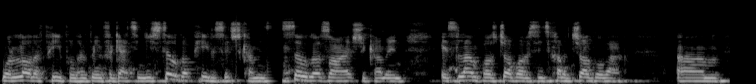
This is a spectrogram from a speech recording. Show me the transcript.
what a lot of people have been forgetting. You still got Pulisic to come in, still got Ziyech to come in. It's Lampard's job, obviously, to kind of juggle that. Um,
